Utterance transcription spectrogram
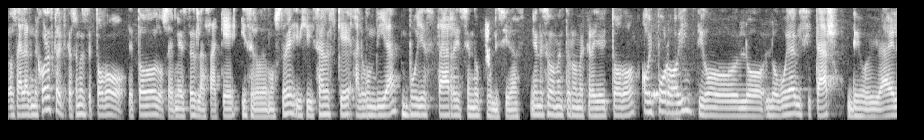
o sea, las mejores calificaciones de todo, de todos los semestres las saqué y se lo demostré. Y dije, ¿sabes qué? Algún día voy a estar haciendo publicidad. Y en ese momento no me creyó y todo. Hoy por hoy, digo, lo, lo voy a visitar, digo, a él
